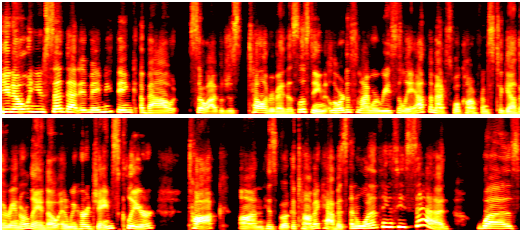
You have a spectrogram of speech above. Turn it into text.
You know, when you said that, it made me think about. So I will just tell everybody that's listening. Lourdes and I were recently at the Maxwell conference together in Orlando, and we heard James Clear talk on his book Atomic Habits. And one of the things he said was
